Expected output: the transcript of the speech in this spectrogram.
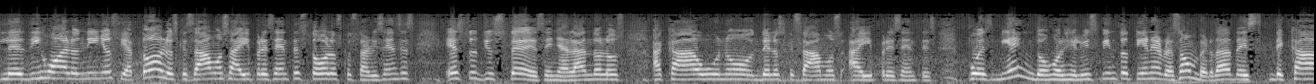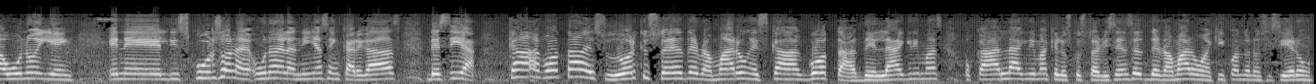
les dijo a los niños y a todos los que estábamos ahí presentes, todos los costarricenses, esto es de ustedes, señalándolos a cada uno de los que estábamos ahí presentes. Pues bien, don Jorge Luis Pinto tiene razón, ¿verdad? Es de cada uno y en, en el discurso una de las niñas encargadas decía, cada gota de sudor que ustedes derramaron es cada gota de lágrimas o cada lágrima que los costarricenses derramaron aquí cuando nos hicieron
